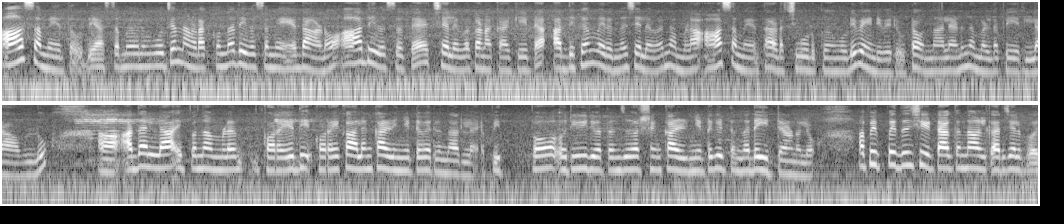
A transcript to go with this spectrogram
ആ സമയത്ത് ഉദയാസ്തമന പൂജ നടക്കുന്ന ദിവസം ഏതാണോ ആ ദിവസത്തെ ചിലവ് കണക്കാക്കിയിട്ട് അധികം വരുന്ന ചിലവ് നമ്മൾ ആ സമയത്ത് അടച്ചു കൊടുക്കുകയും കൂടി വേണ്ടി വരും കേട്ടോ. എന്നാലാണ് നമ്മളുടെ പേരിലാവുള്ളൂ. അതല്ല ഇപ്പം നമ്മൾ കുറേ കുറേ കാലം കഴിഞ്ഞിട്ട് വരുന്നതല്ലേ? അപ്പം ഇപ്പോൾ ഒരു ഇരുപത്തഞ്ച് വർഷം കഴിഞ്ഞിട്ട് കിട്ടുന്ന ഡേറ്റ് ആണല്ലോ. അപ്പോൾ ഇപ്പോൾ ഇത് ഷീട്ടാക്കുന്ന ആൾക്കാർ ചിലപ്പോൾ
